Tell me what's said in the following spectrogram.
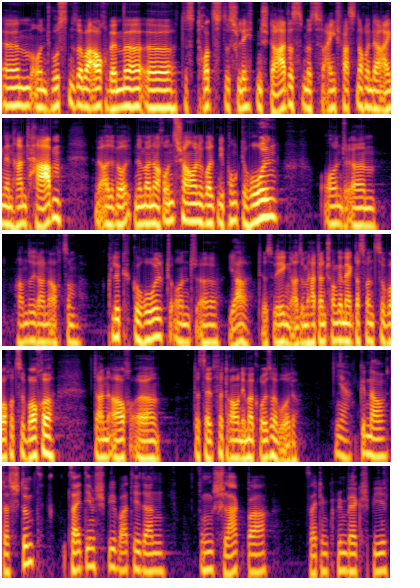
ähm, und wussten es aber auch, wenn wir äh, das trotz des schlechten Startes es eigentlich fast noch in der eigenen Hand haben. Also wir wollten immer nach uns schauen, wir wollten die Punkte holen und ähm, haben sie dann auch zum Glück geholt und äh, ja, deswegen, also man hat dann schon gemerkt, dass von zu Woche zu Woche dann auch äh, das Selbstvertrauen immer größer wurde. Ja, genau, das stimmt. Seit dem Spiel wart ihr dann unschlagbar, seit dem Grünberg-Spiel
